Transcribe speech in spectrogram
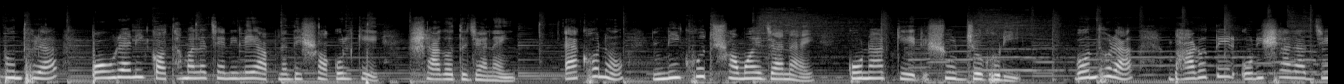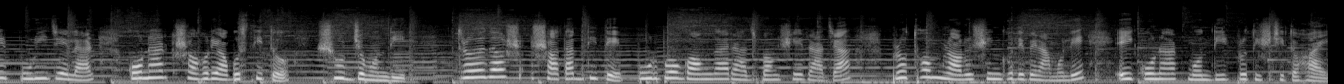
বন্ধুরা, পৌরাণিক কথামালা চ্যানেলে আপনাদের সকলকে স্বাগত জানাই। এখনও নিখুঁত সময় জানায় কোণার্কের সূর্যঘড়ি। বন্ধুরা, ভারতের ওড়িশা রাজ্যের পুরী জেলার কোণার্ক শহরে অবস্থিত সূর্য মন্দির। ত্রয়োদশ শতাব্দীতে পূর্ব গঙ্গা রাজবংশের রাজা প্রথম নরসিংহদেবের আমলে এই কোণার্ক মন্দির প্রতিষ্ঠিত হয়।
